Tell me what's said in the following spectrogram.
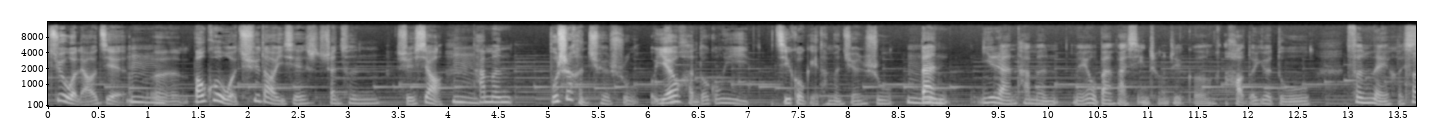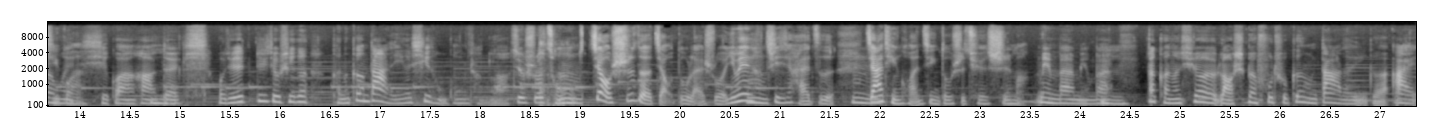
据我了解，嗯呃，包括我去到一些山村学校，嗯他们不是很缺书，也有很多公益机构给他们捐书，嗯但依然他们没有办法形成这个好的阅读氛围和习惯。习惯哈，嗯对我觉得这就是一个可能更大的一个系统工程了。就是说，从嗯教师的角度来说，因为嗯这些孩子嗯家庭环境都是缺失嘛，明白明白，嗯那可能需要老师们付出更大的一个爱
